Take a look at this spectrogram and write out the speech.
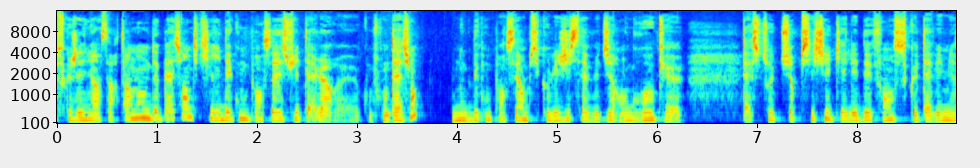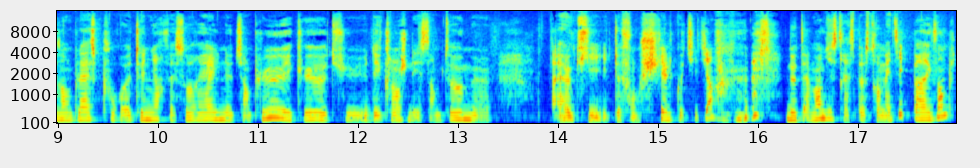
Parce que j'ai eu un certain nombre de patientes qui décompensaient suite à leur confrontation. Donc décompenser en psychologie, ça veut dire en gros que ta structure psychique et les défenses que tu avais mises en place pour euh, tenir face au réel ne tient plus et que tu déclenches des symptômes euh, euh, qui te font chier le quotidien, notamment du stress post-traumatique par exemple.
